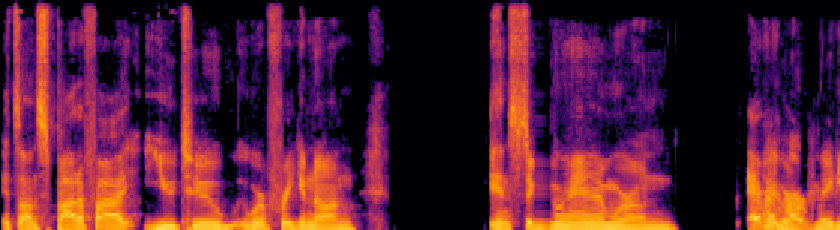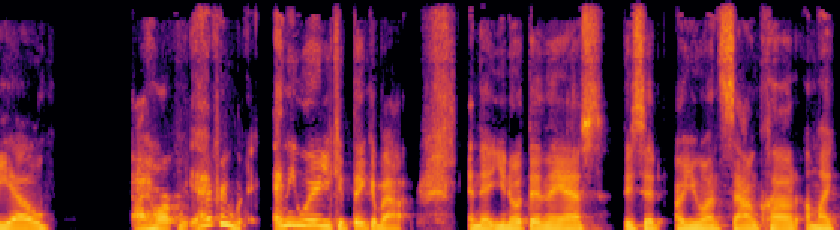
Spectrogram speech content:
It's on Spotify, YouTube. We're freaking on Instagram. We're on everywhere. Radio. I heart everywhere, anywhere you could think about." And then you know what? Then they asked. They said, "Are you on SoundCloud?" I'm like,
